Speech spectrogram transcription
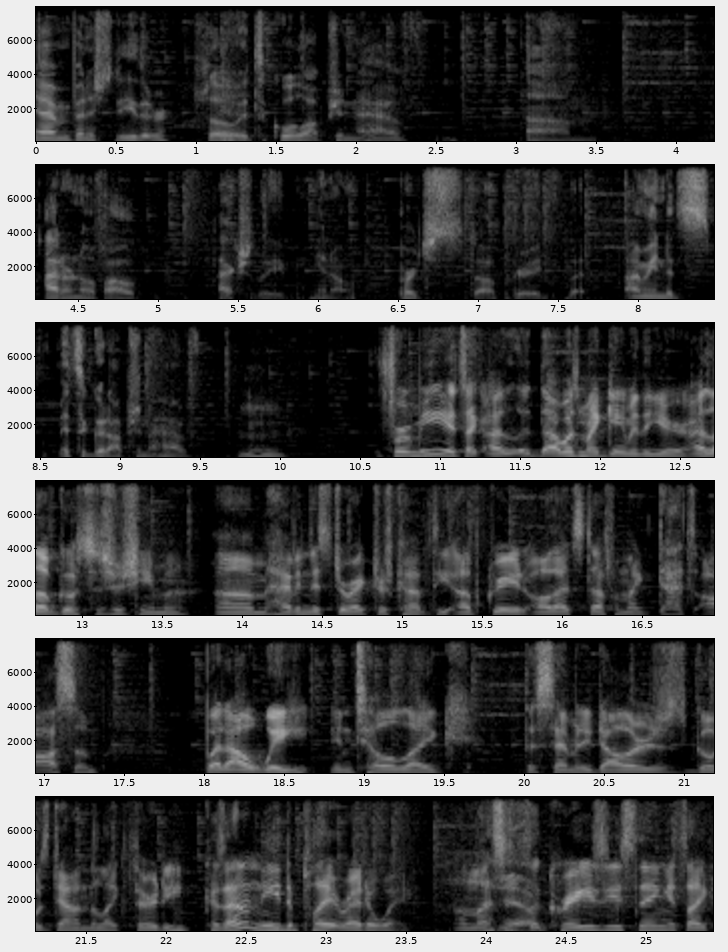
Yeah, I haven't finished it either, so Yeah. it's a cool option to have. Um, I don't know if I'll actually, you know, purchase the upgrade, but I mean, it's it's a good option to have. Mm-hmm. For me, it's like I, that was my game of the year. I love Ghost of Tsushima. Um, having this director's cut, the upgrade, all that stuff. I'm like, that's awesome. But I'll wait until like the seventy dollars goes down to like thirty because I don't need to play it right away. Unless it's Yeah. the craziest thing. It's like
